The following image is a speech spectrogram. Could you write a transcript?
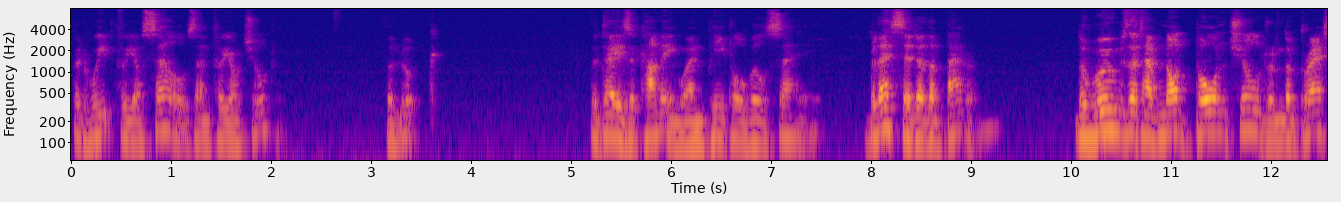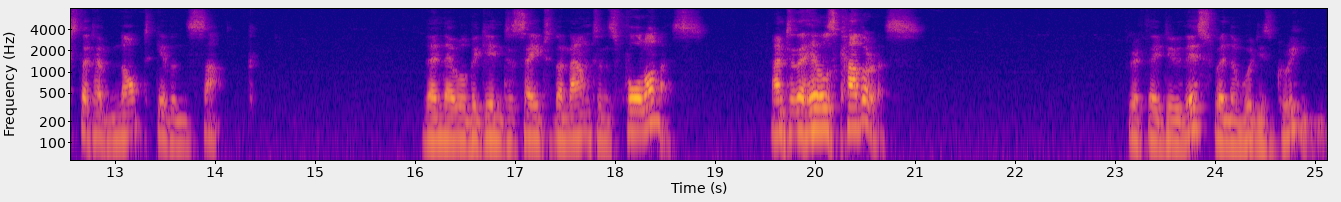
but weep for yourselves and for your children. For look, the days are coming when people will say, Blessed are the barren, the wombs that have not borne children, the breasts that have not given suck. Then they will begin to say to the mountains, Fall on us, and to the hills, Cover us. For if they do this when the wood is green,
